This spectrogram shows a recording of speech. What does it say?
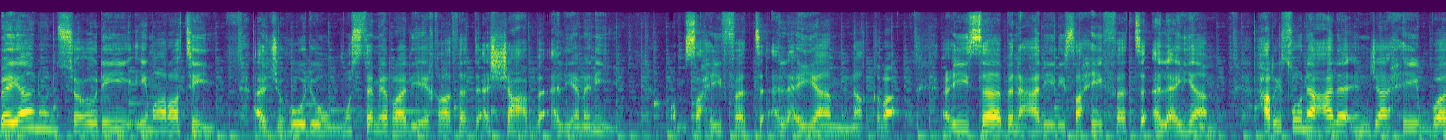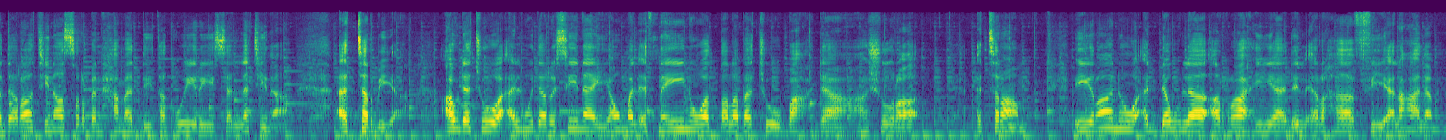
بيان سعودي إماراتي. الجهود مستمرة لإغاثة الشعب اليمني. ومن صحيفة الأيام نقرأ عيسى بن علي لصحيفة الأيام حريصون على إنجاح مبادرات ناصر بن حمد لتطوير سلتنا. التربية عودة المدرسين يوم الاثنين والطلبة بعد عاشوراء. ترامب إيران الدولة الراعية للإرهاب في العالم.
